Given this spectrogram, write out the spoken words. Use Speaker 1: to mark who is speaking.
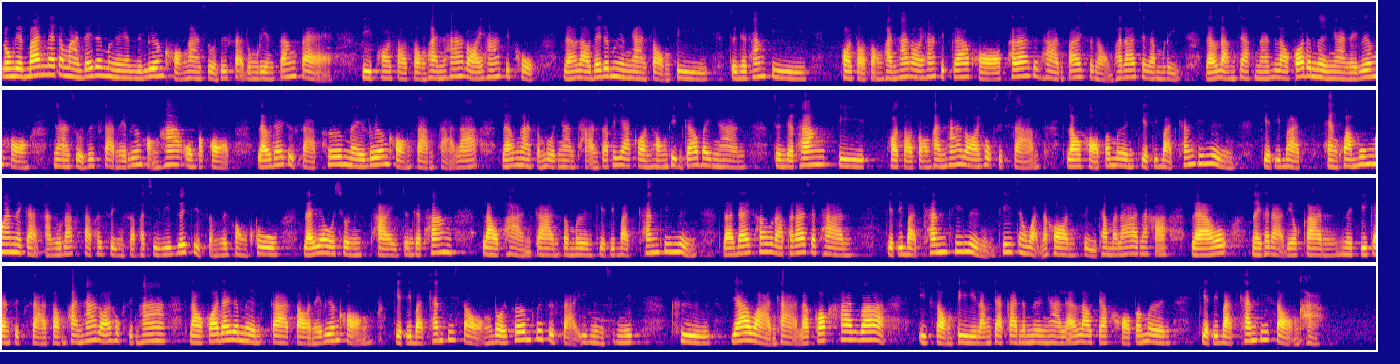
Speaker 1: โรงเรียนบ้านแม่ตะมานได้ดำเนินในเรื่องของงานสวนศึกษาโรงเรียนตั้งแต่ปีพศ 2556 แล้วเราได้ดำเนินงาน 2 ปี จนกระทั่งปี พศ 2559 ขอพระราชทานป้ายสนองพระราชดำริ แล้วหลังจากนั้นเราก็ดำเนินงานในเรื่องของงานสวนศึกษาในเรื่องของ 5 องค์ประกอบ แล้วได้ศึกษาเพิ่มในเรื่องของ 3 สาระ แล้วงานสำรวจงานฐานทรัพยากรท้องถิ่น 9 ใบงาน จนกระทั่งปี พศ 2563 เราขอประเมินเกียรติบัตรขั้นที่ 1 เกียรติบัตรแห่งความมุ่งมั่นในการอนุรักษ์สรรพสิ่งสรรพชีวิตด้วยจิตสำนึกของครู และเยาวชนไทยจนกระทั่งเราผ่านการประเมินเกียรติบัตรขั้นที่ 1 และได้เข้ารับพระราชทานเกียรติบัตรขั้นที่ 1 ที่จังหวัดนครศรีธรรมราชนะคะ แล้วในขณะเดียวกันในปีการศึกษา 2565 เราก็ได้ดำเนินการต่อในเรื่องของ กียรติบัตรขั้นที่ 2 โดยเพิ่มพืชศึกษาอีกหนึ่งชนิด คือหญ้าหวานค่ะ แล้วก็คาดว่าอีก 2 ปีหลังจากการดำเนินงานแล้วเราจะขอประเมินเกียรติบัตรขั้นที่ 2 ค่ะ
